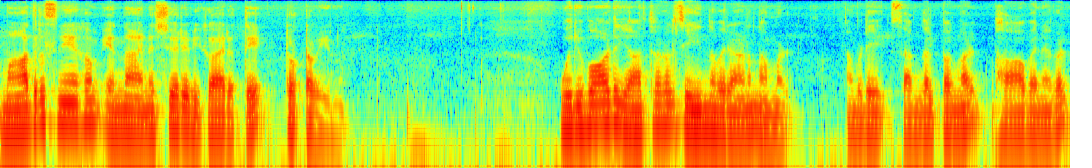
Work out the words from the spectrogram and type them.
മാതൃസ്നേഹം എന്ന അനശ്വര വികാരത്തെ തൊട്ടറിയുന്നു. ഒരുപാട് യാത്രകൾ ചെയ്യുന്നവരാണ് നമ്മൾ. അവിടെ സങ്കല്പങ്ങൾ ഭാവനകൾ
